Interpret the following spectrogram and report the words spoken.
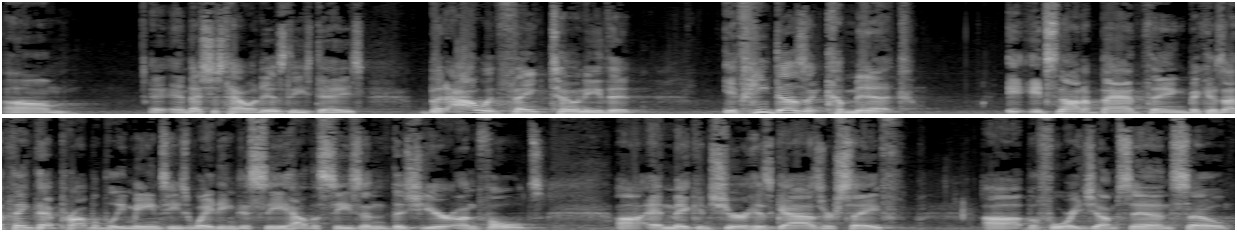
Um, and, and that's just how it is these days. But I would think, Tony, that if he doesn't commit, it's not a bad thing because I think that probably means he's waiting to see how the season this year unfolds uh, and making sure his guys are safe uh, before he jumps in. So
